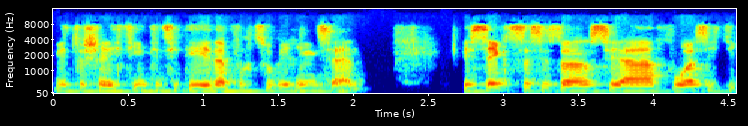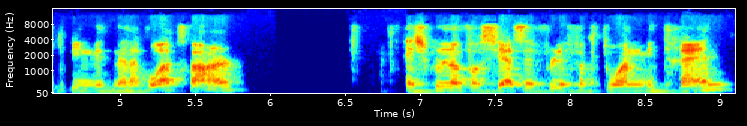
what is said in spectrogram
wird wahrscheinlich die Intensität einfach zu gering sein. Ihr seht, dass ich da sehr vorsichtig bin mit meiner Wortwahl. Es spielen einfach sehr, sehr viele Faktoren mit rein.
